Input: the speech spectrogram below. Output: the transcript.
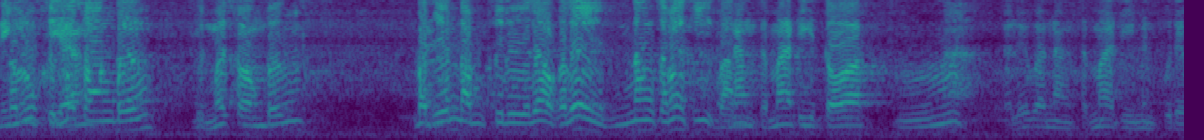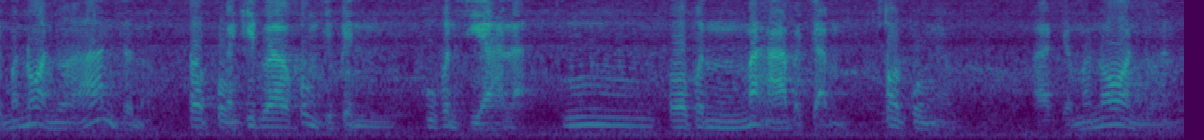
ได้ยินก็ลุกขึ้นเสียงมาซองเบิ้งขึ้นมาซองเบิ้งบัดเห็นดำคือเลยแล้วก็เลยนั่งสมาธิบัดนั่งสมาธิต่ออืมอ่าก็เลยว่านั่งสมาธิมันผู้ใดมานอนอยู่หันซั่นเนาะครับผมก็คิดว่าคงสิเป็นผู้เพิ่นเสียหั่นล่ะอืมเพราะว่าเพิ่นมาหาประจำครับผมอาจจะมานอนอยู่หั่นห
